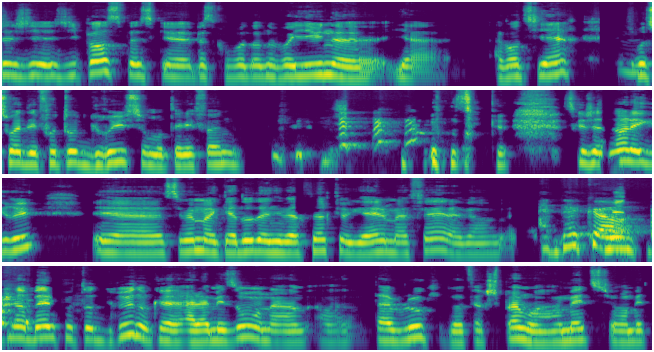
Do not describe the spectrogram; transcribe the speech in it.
j'y pense parce que parce qu'on va en envoyer une euh, il y a avant-hier, je reçois des photos de grues sur mon téléphone. parce que, que j'adore les grues et euh, c'est même un cadeau d'anniversaire que Gaëlle m'a fait. Elle avait un, ah, une très belle photo de grue. Donc euh, à la maison, on a un, tableau qui doit faire, je sais pas moi, un mètre sur un mètre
